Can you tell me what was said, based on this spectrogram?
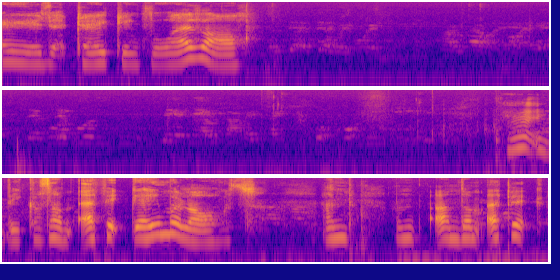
Why is it taking forever? Hmm, because I'm epic gamer lols. And and and I'm epic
